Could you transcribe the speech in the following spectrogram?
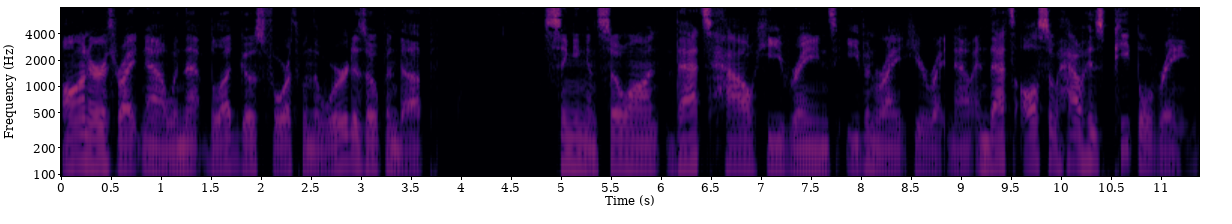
on earth right now when that blood goes forth, when the word is opened up. singing and so on. That's how he reigns, even right here, right now. And that's also how his people reign.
